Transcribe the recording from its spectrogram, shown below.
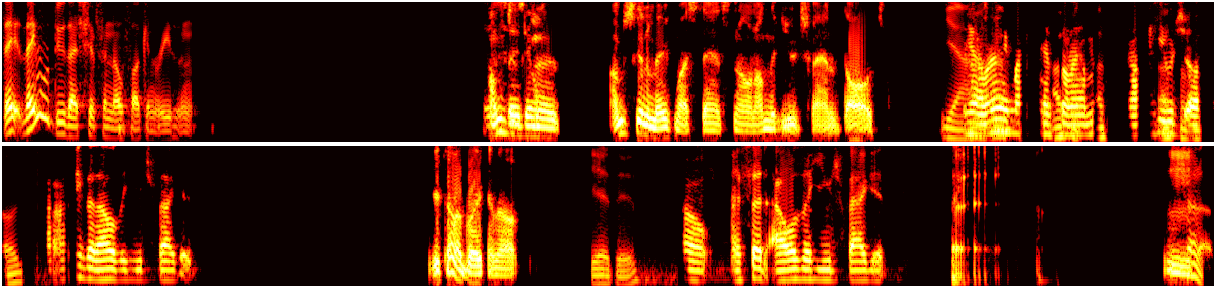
They they will do that shit for no fucking reason. I'm just gonna I'm just gonna make my stance known. I'm a huge fan of dogs. Yeah. Yeah, I- we're I- in my stance I- on it. I'm, I- I'm a I huge. fuck Uh. I think that that was a huge faggot. You're kind of breaking up. Yeah, dude. Oh, I said I was a huge faggot. Mm. Shut up.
